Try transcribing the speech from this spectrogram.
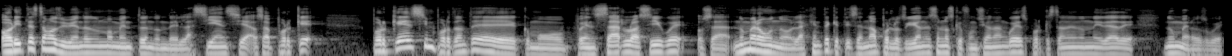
ahorita estamos viviendo en un momento en donde la ciencia, o sea, ¿por qué? ¿Por qué es importante como pensarlo así, güey? O sea, número uno, la gente que te dice, no, pues los guiones son los que funcionan, güey, es porque están en una idea de números, güey,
